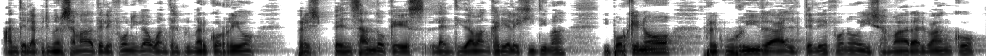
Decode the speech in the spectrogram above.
ante la primera llamada telefónica o ante el primer correo pensando que es la entidad bancaria legítima y por qué no recurrir al teléfono y llamar al banco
